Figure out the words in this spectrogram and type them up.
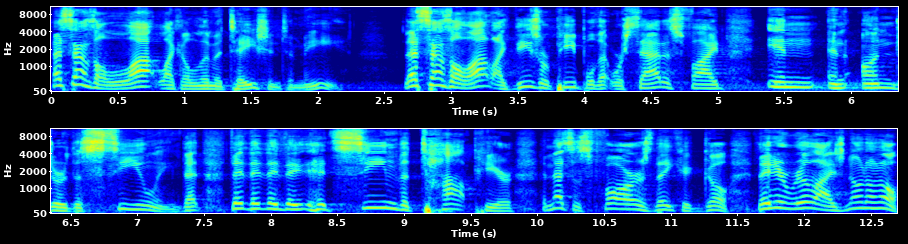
That sounds a lot like a limitation to me. That sounds a lot like these were people that were satisfied in and under the ceiling, that they, they, they, had seen the top here, and that's as far as they could go. They didn't realize, no, no, no.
